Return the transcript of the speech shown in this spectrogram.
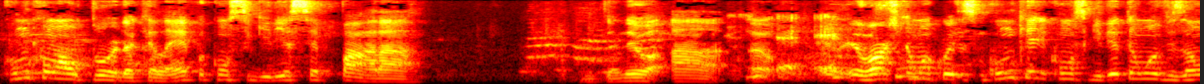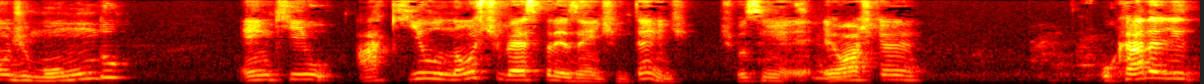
como que um autor daquela época conseguiria separar Entendeu? A, a- é, eu acho que é uma coisa assim, como que ele conseguiria ter uma visão de mundo em que aquilo não estivesse presente, entende? Tipo assim, eu sim. acho que o cara ele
